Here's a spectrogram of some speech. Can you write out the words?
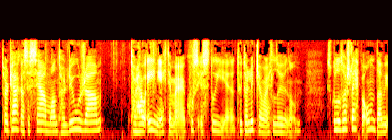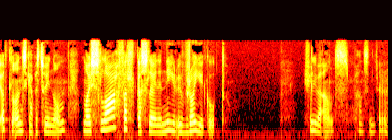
Tar täcka seg saman, tar lura, tar ha eini efter mer, hos er stoje, tar tar lycka mer till löven Skulle tar sleppa undan vi ötla önskapet till någon, när slå folkaslöjne nyr ur vröje god. Skilva hans, pansinger,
